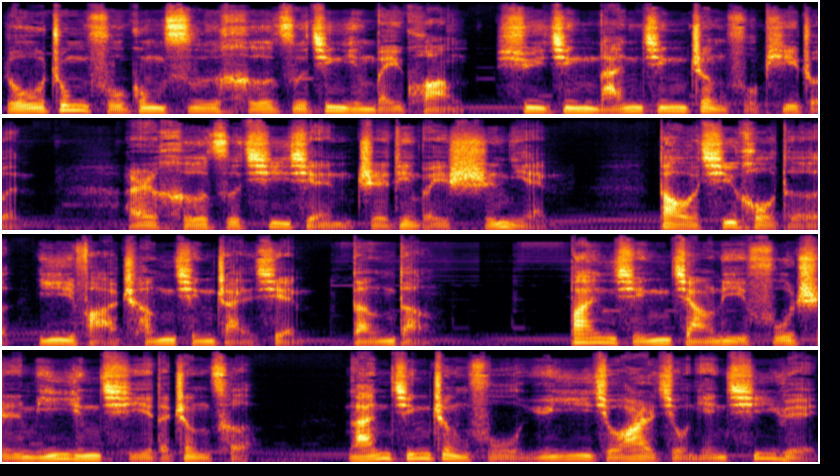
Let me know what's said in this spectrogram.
如中孚公司合资经营煤矿，需经南京政府批准，而合资期限指定为十年，到期后得依法澄清展现等等。颁行奖励扶持民营企业的政策。南京政府于一九二九年七月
